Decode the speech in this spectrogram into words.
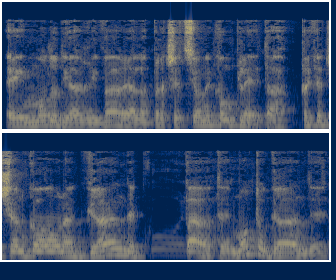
e in modo di arrivare alla percezione completa, perché c'è ancora una grande parte, molto grande,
